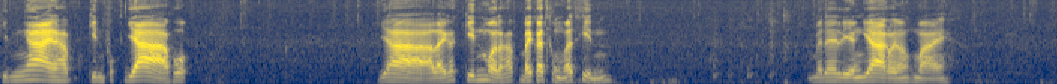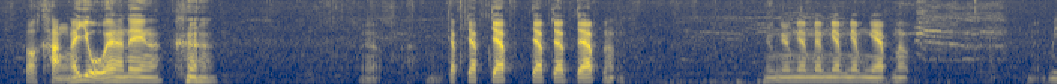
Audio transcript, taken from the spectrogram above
กินง่ายนะครับ กินพวกหญ้าพวกหญ้าอะไรก็กินหมดแหละครับ ใบกระถุงกระถิน ไม่ได้เลี้ยงยากเลยมากมาย ก็ขังให้อยู่แค่นั้นเองครับ จับจับจับจับจับจับครับเงียบเงียบเงียบเงียบเงียบเงียบนะครับ มี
